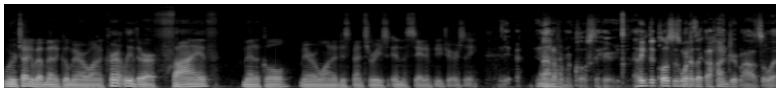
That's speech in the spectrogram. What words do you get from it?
we were talking about medical marijuana. Currently, there are five medical marijuana dispensaries in the state of New Jersey. Yeah, none of them are close to here. I think the closest one is like hundred miles away.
